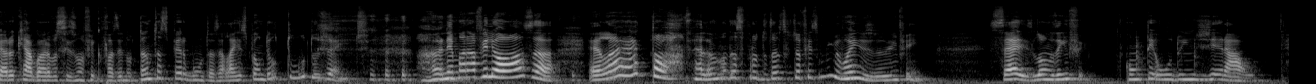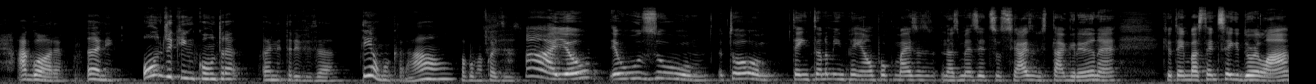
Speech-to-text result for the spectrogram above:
Espero que agora vocês não fiquem fazendo tantas perguntas. Ela respondeu tudo, gente. A Ana é maravilhosa. Ela é top. Ela é uma das produtoras que já fez milhões, enfim. Séries, longas, enfim. Conteúdo em geral. Agora, Anne, onde que encontra Anne Trevisan? Tem algum canal? Alguma coisa? Ah, eu, eu uso. Eu tô tentando me empenhar um pouco mais nas, nas minhas redes sociais, no Instagram, né? Que eu tenho bastante seguidor lá.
